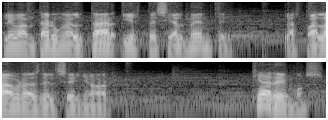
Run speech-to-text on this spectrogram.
levantar un altar y especialmente las palabras del Señor. ¿qué haremos?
